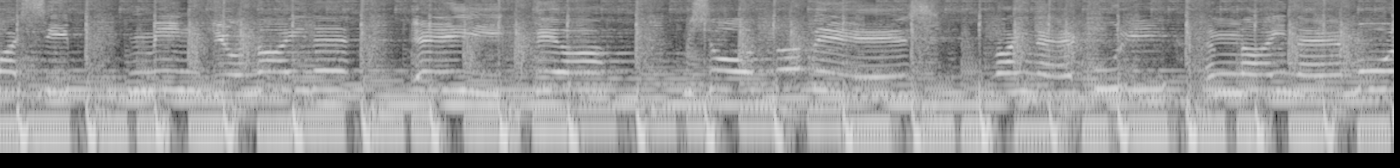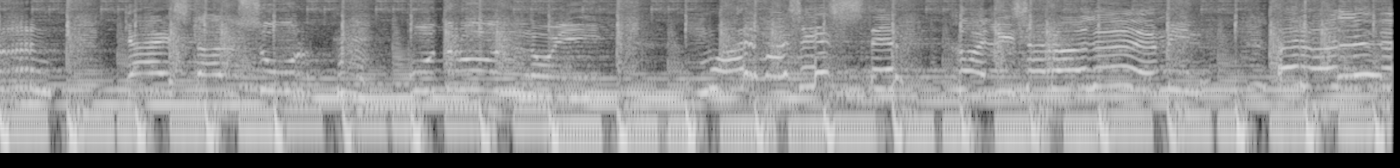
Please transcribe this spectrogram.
passib mind ju naine ei tea, mis ootab ees. naine kuri, naine morn, käes tal suur pudrunui. mu armas Ester, kallis, ära löö mind, ära löö.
